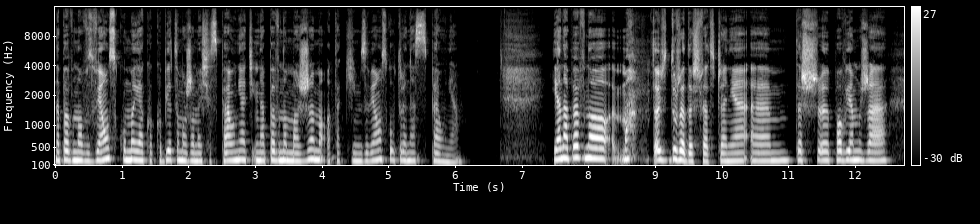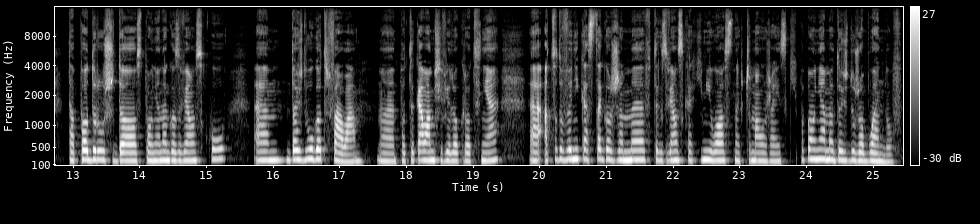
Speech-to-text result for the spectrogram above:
na pewno w związku my jako kobiety możemy się spełniać i na pewno marzymy o takim związku, który nas spełnia. Ja na pewno mam dość duże doświadczenie. Też powiem, że ta podróż do spełnionego związku dość długo trwała. E, potykałam się wielokrotnie, e, a co to wynika z tego, że my w tych związkach i miłosnych czy małżeńskich popełniamy dość dużo błędów,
